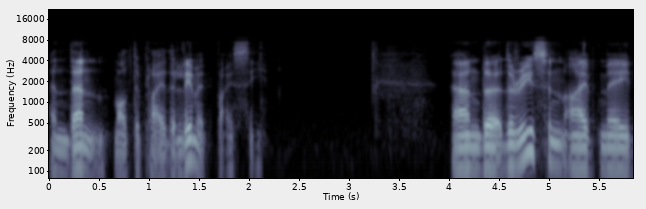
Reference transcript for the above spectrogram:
and then multiply the limit by c. And uh, the reason I've made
